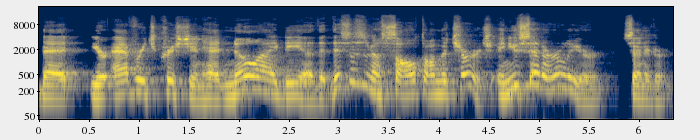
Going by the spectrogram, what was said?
that your average Christian had no idea that this is an assault on the church. And you said earlier, Senator,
